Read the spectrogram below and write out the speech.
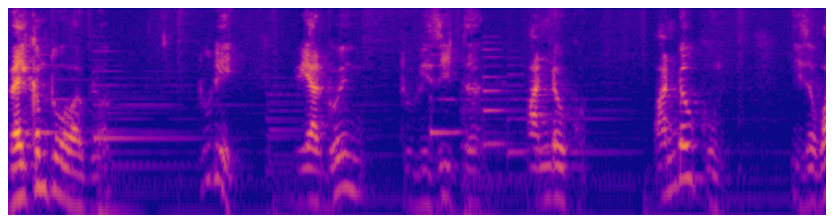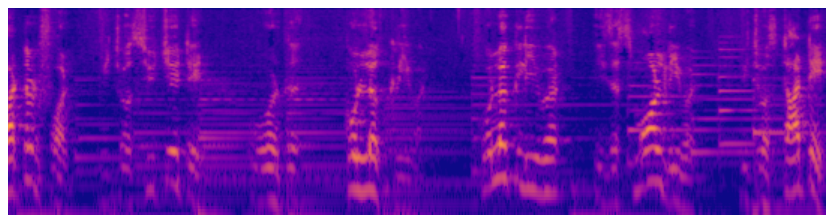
welcome to our blog. Today we are going to visit the Pandavkund. Pandavkund is a waterfall which was situated over the Kolak River. Kolak River is a small river which was started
